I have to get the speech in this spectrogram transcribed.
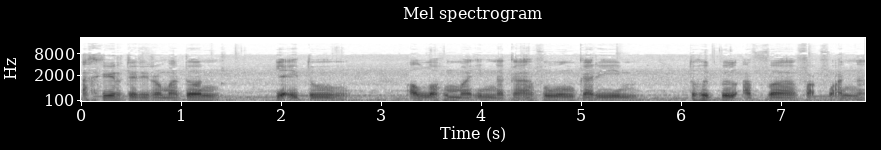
akhir dari Ramadan yaitu Allahumma innaka afuwun karim tuhibbul afwa fa'fu anna.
